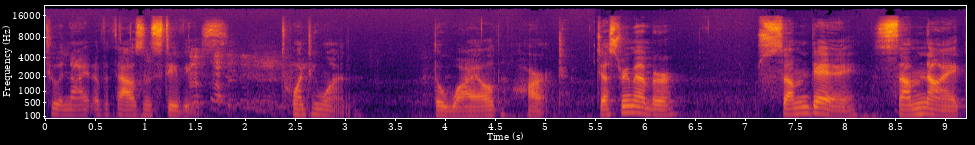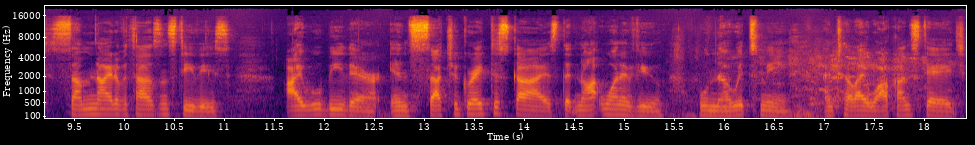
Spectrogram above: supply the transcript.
to a night of a thousand Stevies. 21. The Wild Heart. Just remember, someday, some night, some night of a thousand Stevies, I will be there in such a great disguise that not one of you will know it's me until I walk on stage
